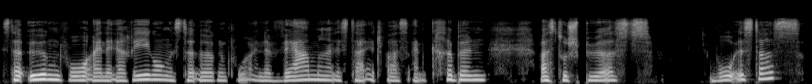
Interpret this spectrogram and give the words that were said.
Ist da irgendwo eine Erregung? Ist da irgendwo eine Wärme? Ist da etwas, ein Kribbeln, was du spürst? Wo ist das?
